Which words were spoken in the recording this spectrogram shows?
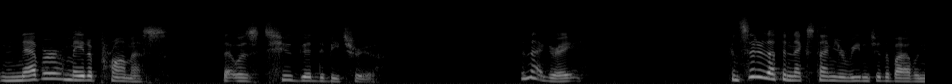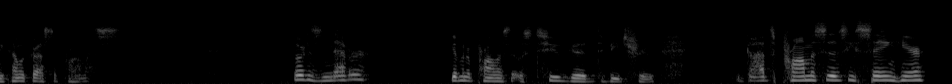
never made a promise that was too good to be true. Isn't that great? Consider that the next time you're reading through the Bible and you come across a promise. Lord has never given a promise that was too good to be true. God's promises, he's saying here,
